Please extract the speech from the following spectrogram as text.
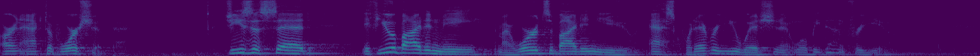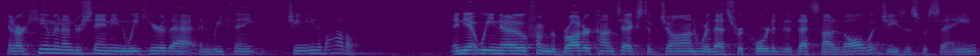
are an act of worship. Jesus said, if you abide in me and my words abide in you, ask whatever you wish and it will be done for you. In our human understanding, we hear that and we think, genie in a bottle. And yet we know from the broader context of John, where that's recorded, that that's not at all what Jesus was saying.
